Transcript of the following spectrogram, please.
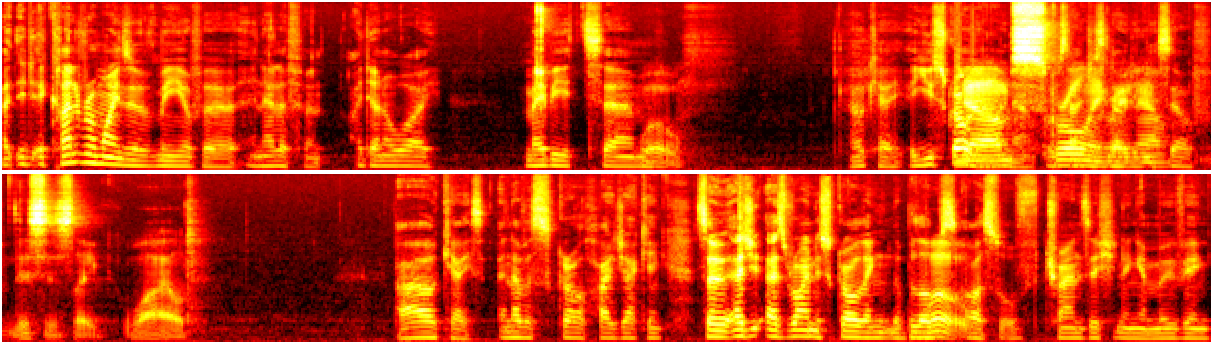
it, it kind of reminds of me of a, an elephant. I don't know why. Maybe it's um, whoa. Okay, are you scrolling? Yeah, I'm scrolling right now. Itself? This is like wild. Ah, okay. Another scroll hijacking. So as you, as Ryan is scrolling, the blobs Whoa. are sort of transitioning and moving,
